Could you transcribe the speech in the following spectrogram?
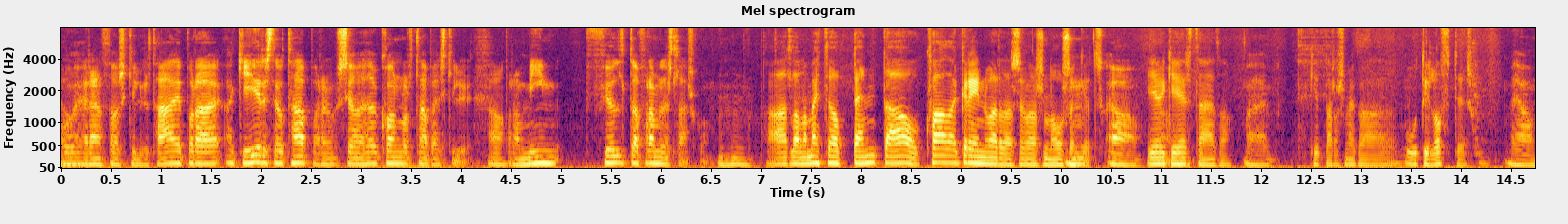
og er ennþá skiljur það er bara, það gerist þegar þú tapar og séu að það er Conor tapæði skiljur bara mým fjölda framleysla sko. mm -hmm. allan að mætti þá benda á hvaða grein var það sem var svona ósangjöld sko. mm, ég hef ekki hýrt það eða ekki bara svona eitthvað út í lofti sko. já,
